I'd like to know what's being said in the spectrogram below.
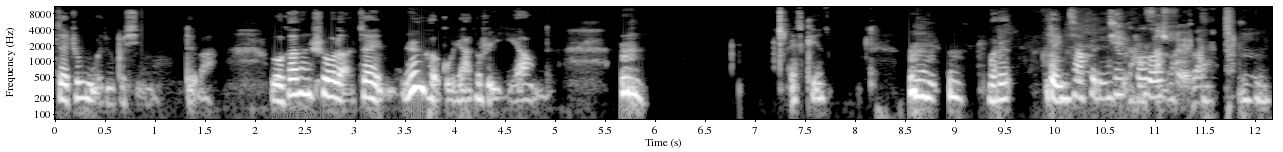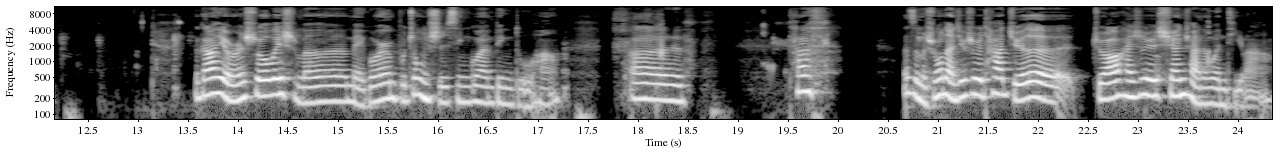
在中国就不行了，对吧？我刚才说了，在任何国家都是一样的。Excuse，嗯嗯，我的等一下喝点水，喝口水吧。嗯，刚刚有人说为什么美国人不重视新冠病毒？哈，呃，他。那怎么说呢？就是他觉得主要还是宣传的问题吧。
